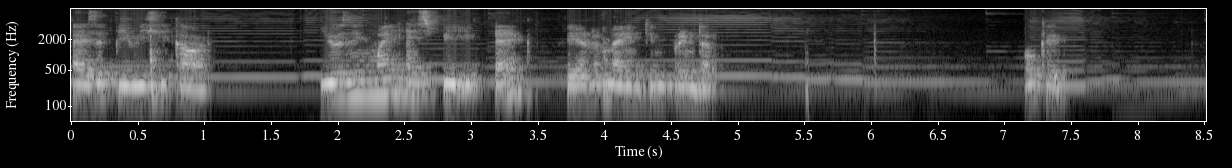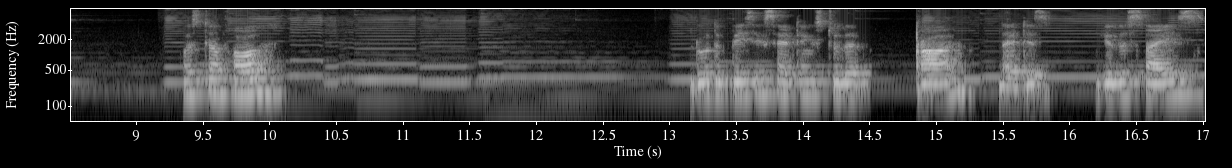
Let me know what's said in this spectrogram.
as a PVC card using my HP Inktank 319 printer. Okay, first of all, do the basic settings to the card that is give the size.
